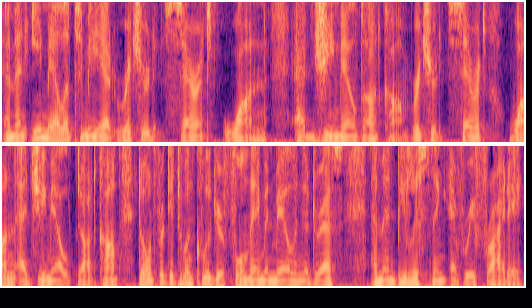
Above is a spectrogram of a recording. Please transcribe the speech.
and then email it to me at richardsyrett1 at gmail.com. richardsyrett1 at gmail.com. Don't forget to include your full name and mailing address and then be listening every Friday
